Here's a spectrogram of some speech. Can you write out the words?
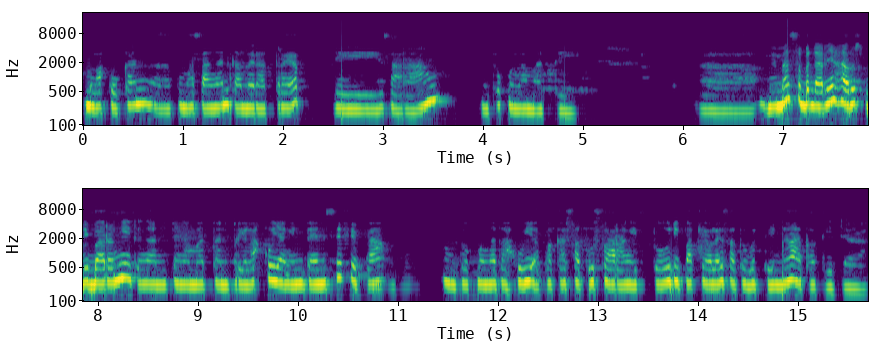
melakukan uh, pemasangan kamera trap di sarang untuk mengamati. Uh, memang sebenarnya harus dibarengi dengan pengamatan perilaku yang intensif ya Pak, untuk mengetahui apakah satu sarang itu dipakai oleh satu betina atau tidak.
